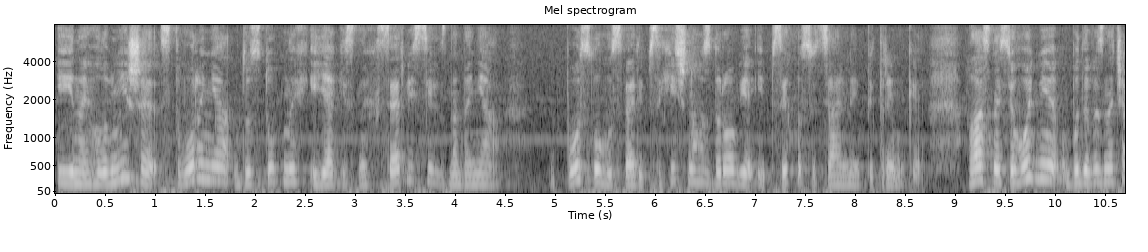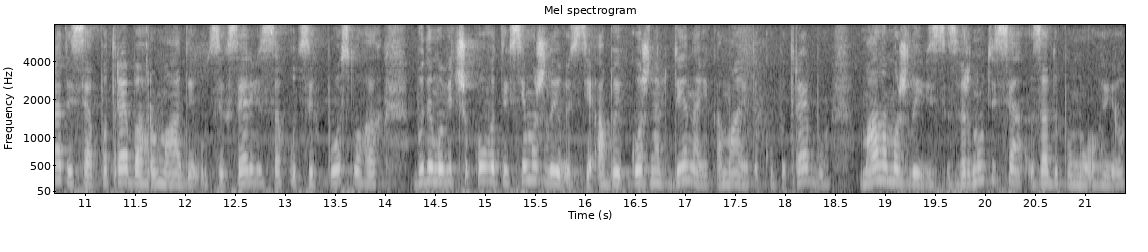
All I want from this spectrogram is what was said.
І найголовніше створення доступних і якісних сервісів з надання послуг у сфері психічного здоров'я і психосоціальної підтримки. Власне, сьогодні буде визначатися потреба громади у цих сервісах, у цих послугах. Будемо відшуковувати всі можливості, аби кожна людина, яка має таку потребу, мала можливість звернутися за допомогою.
